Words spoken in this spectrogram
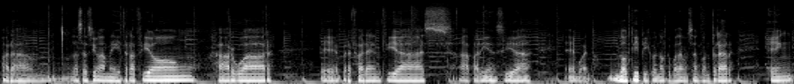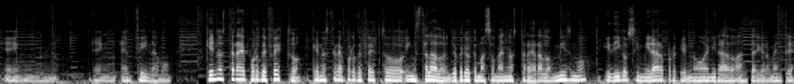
para mm, la sesión administración, hardware, eh, preferencias, apariencia, bueno, lo típico ¿no? que podemos encontrar en, en, en, Cinnamon. ¿Qué nos trae por defecto? ¿Qué nos trae por defecto instalado? Yo creo que más o menos traerá lo mismo. Y digo sin mirar porque no he mirado anteriormente.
